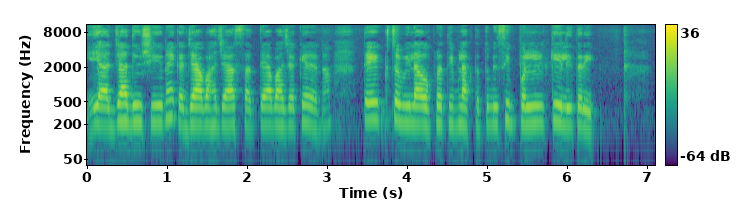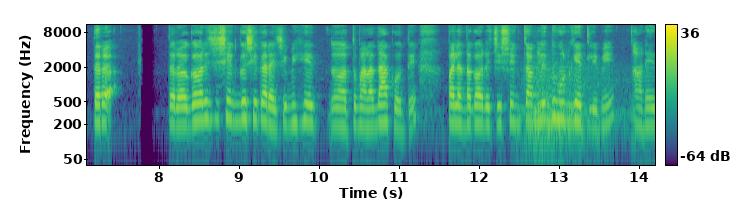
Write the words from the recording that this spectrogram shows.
या ज्या दिवशी नाही का ज्या भाज्या असतात त्या भाज्या केल्या ना ते एक चवीला अप्रतिम लागतात. तुम्ही सिंपल केली तरी. तर तर गवारीची शेंग कशी करायची मी हे तुम्हाला दाखवते. पहिल्यांदा गवारीची शेंग चांगली धुवून घेतली मी आणि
